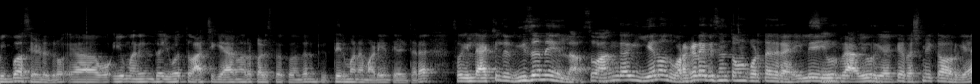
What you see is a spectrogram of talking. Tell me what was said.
ಬಿಗ್ ಬಾಸ್ ಹೇಳಿದ್ರು ಈ ಮನೆಯಿಂದ ಇವತ್ತು ಆಚೆಗೆ ಯಾರನ್ನಾರು ಕಳಿಸ್ಬೇಕು ಅಂದ್ರೆ ತೀರ್ಮಾನ ಮಾಡಿ ಅಂತ ಹೇಳ್ತಾರೆ. ಸೊ ಇಲ್ಲಿ ಆಕ್ಚುಲಿ ರೀಸನೇ ಇಲ್ಲ. ಸೊ ಹಂಗಾಗಿ ಏನೋ ಒಂದು ಹೊರಗಡೆ ರೀಸನ್ ತೊಗೊಂಡು ಕೊಡ್ತಾ ಇದ್ದಾರೆ ಇಲ್ಲಿ ಇವ್ರಿಗೆ ಇವ್ರಿಗೆ ಯಾಕೆ ರಶ್ಮಿಕಾ ಅವ್ರಿಗೆ?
